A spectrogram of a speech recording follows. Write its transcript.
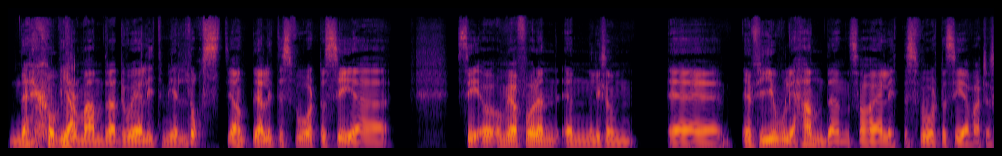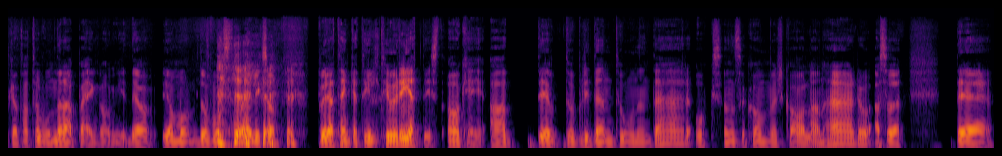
när det kommer till Ja. de andra, då är jag lite mer lost. Jag, jag har lite svårt att se, se om jag får en, en, liksom, eh, en fiol i handen så har jag lite svårt att se vart jag ska ta tonerna på en gång. Jag, jag, då måste ju liksom börja tänka till teoretiskt. Okej, ja, det- då blir den tonen där och sen så kommer skalan här. Då. Alltså, det,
